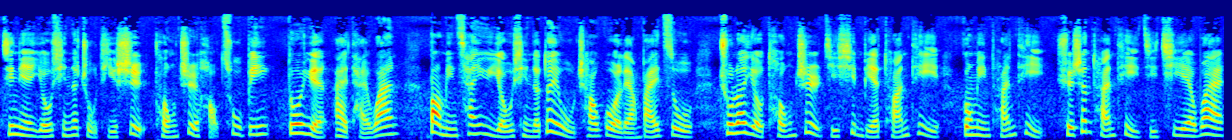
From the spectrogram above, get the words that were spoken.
今年游行的主题是“同志好促兵，多元爱台湾”。报名参与游行的队伍超过两百组，除了有同志及性别团体、公民团体、学生团体及企业外，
